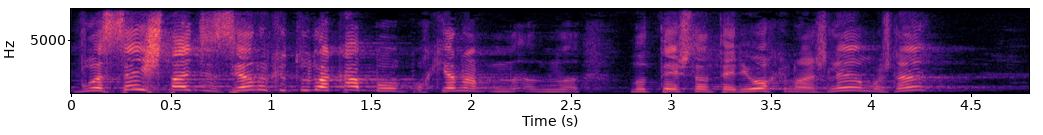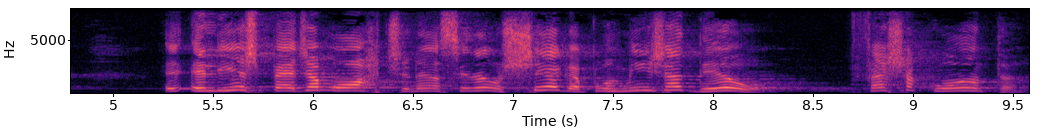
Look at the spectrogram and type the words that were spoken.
você está dizendo que tudo acabou, porque na, na, no texto anterior que nós lemos, né? Elias pede a morte, né? Assim, não, chega, por mim já deu, fecha a conta.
